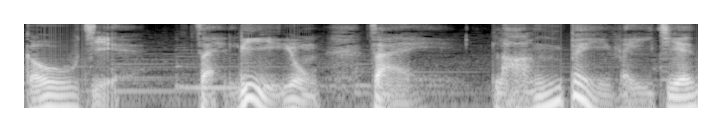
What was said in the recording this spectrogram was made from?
勾结，在利用，在狼狈为奸。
